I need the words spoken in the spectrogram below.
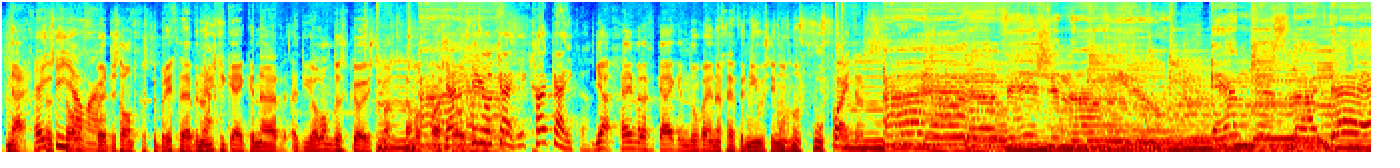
Nou, Weet dat je, is zo jammer. voor de Zandvoortse berichten. We hebben nog niet gekeken naar eh, die Hollanderskeuze, maar dat gaan we vast Ja, doen. gingen we kijken. Ik ga kijken. Ja, ga je maar even kijken. En dan doen wij nog even nieuw zingen van de Foo Fighters. vision of you. And just like that,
